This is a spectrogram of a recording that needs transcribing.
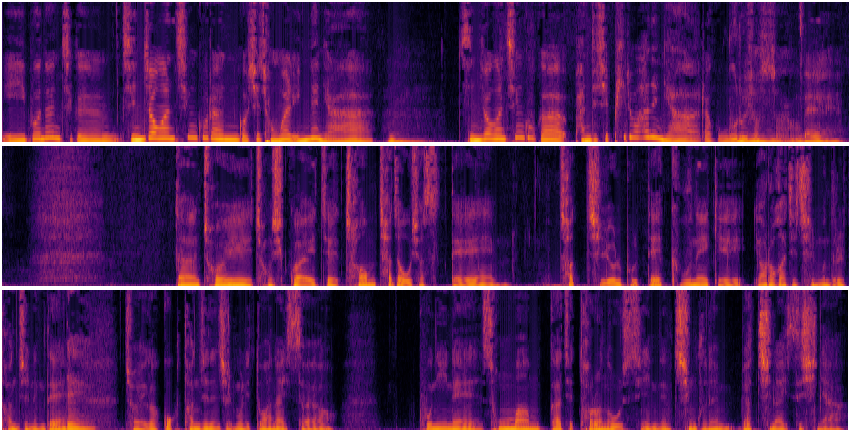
이분은 지금 진정한 친구란 것이 정말 있느냐, 음. 진정한 친구가 반드시 필요하느냐라고 물으셨어요. 음, 네. 일단 저희 정신과에 이제 처음 찾아오셨을 때 첫 진료를 볼 때 그분에게 여러 가지 질문들을 던지는데 네. 저희가 꼭 던지는 질문이 또 하나 있어요. 본인의 속마음까지 털어놓을 수 있는 친구는 몇이나 있으시냐?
